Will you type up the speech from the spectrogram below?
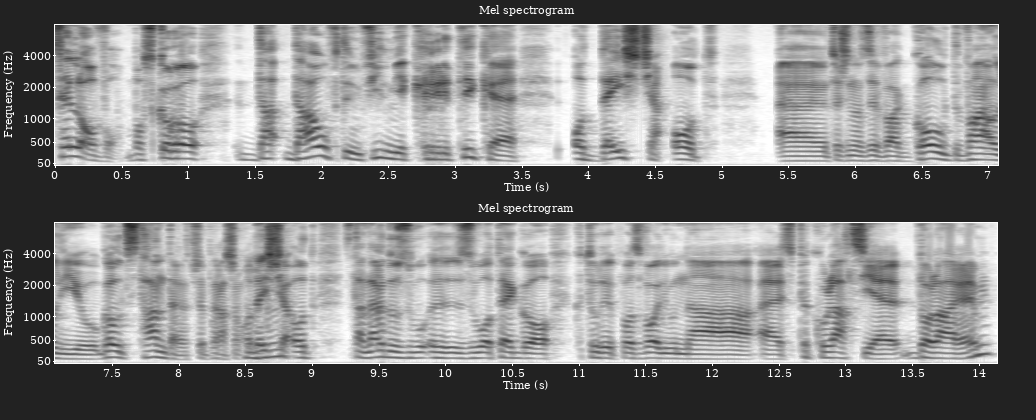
celowo, bo skoro da, dał w tym filmie krytykę odejścia od e, to się nazywa gold value, gold standard, przepraszam, mhm. odejścia od standardu zł złotego, który pozwolił na e, spekulację dolarem.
